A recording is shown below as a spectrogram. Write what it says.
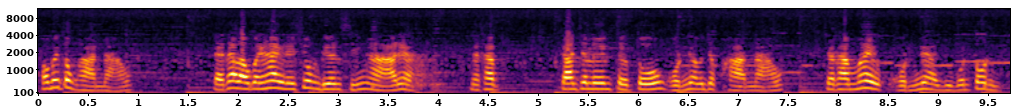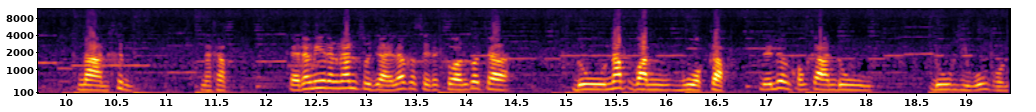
เพราะไม่ต้องผ่านหนาว แต่ถ้าเราไปให้ในช่วงเดือนสิงหาเนี่ยนะครับ การเจริญเติบโตของผลเนี่ยมันจะผ่านหนาว จะทำให้ผลเนี่ยอยู่บนต้นนานขึ้นนะครับ แต่ทั้งนี้ทั้งนั้นส่วนใหญ่แล้วเกษตรกรก็จะดูนับวันบวกกับในเรื่องของการดูดูผิวของผล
